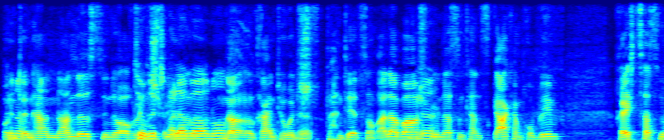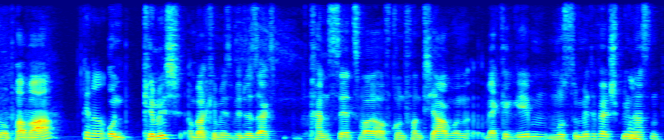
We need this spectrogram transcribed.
und genau. den Hernandez, den du auch links spielen, Alaba noch. Na, rein theoretisch ja. stand jetzt noch Alaba spielen lassen kannst, gar kein Problem. Rechts hast du nur Pavard. Genau. Und Kimmich, aber Kimmich, wie du sagst, kannst du jetzt, weil aufgrund von Thiago weggegeben, musst du Mittelfeld spielen und lassen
